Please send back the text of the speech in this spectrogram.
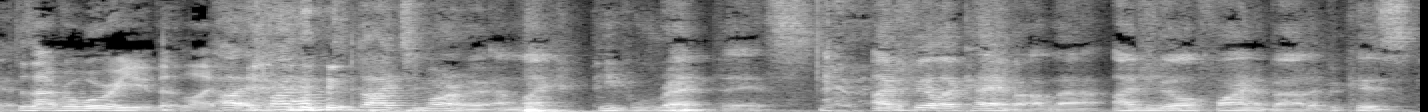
it Does that ever worry you that like Oh, if I happened to die tomorrow and like people read this, I'd feel okay about that. I'd Mm. feel fine about it because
